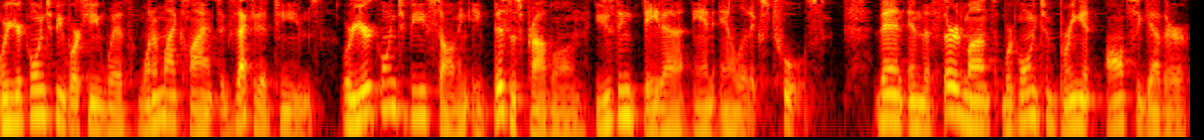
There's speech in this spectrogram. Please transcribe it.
where you're going to be working with one of my clients' executive teams, where you're going to be solving a business problem using data and analytics tools. Then in the third month, we're going to bring it all together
